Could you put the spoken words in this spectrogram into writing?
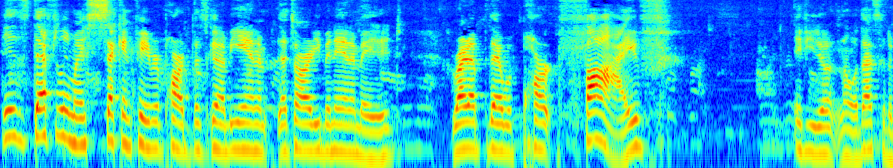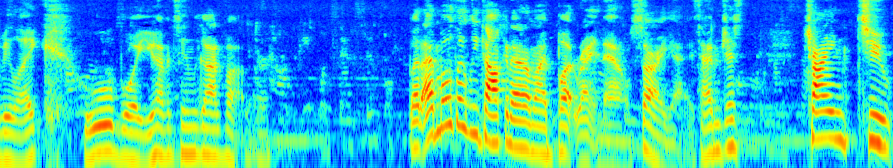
This is definitely my second favorite part that's gonna be anim that's already been animated. Right up there with part 5 if you don't know what that's gonna be like. Oh boy, you haven't seen The Godfather. But I'm most likely talking out of my butt right now. Sorry guys. I'm just trying to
